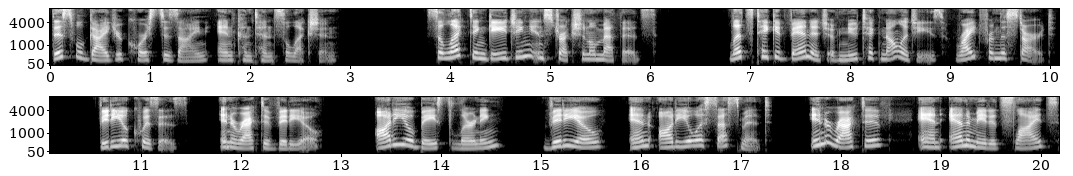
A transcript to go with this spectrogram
This will guide your course design and content selection. Select engaging instructional methods. Let's take advantage of new technologies right from the start video quizzes, interactive video, audio based learning, video and audio assessment interactive and animated slides,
